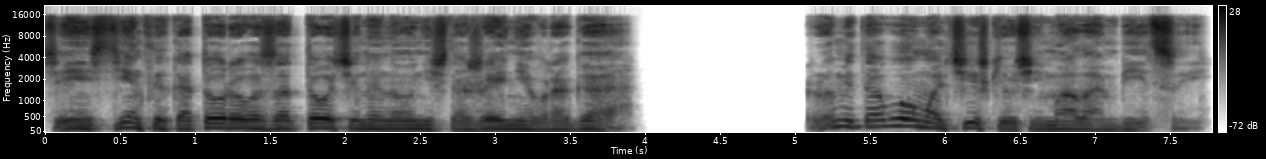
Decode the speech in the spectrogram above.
все инстинкты которого заточены на уничтожение врага. Кроме того, у мальчишки очень мало амбиций.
